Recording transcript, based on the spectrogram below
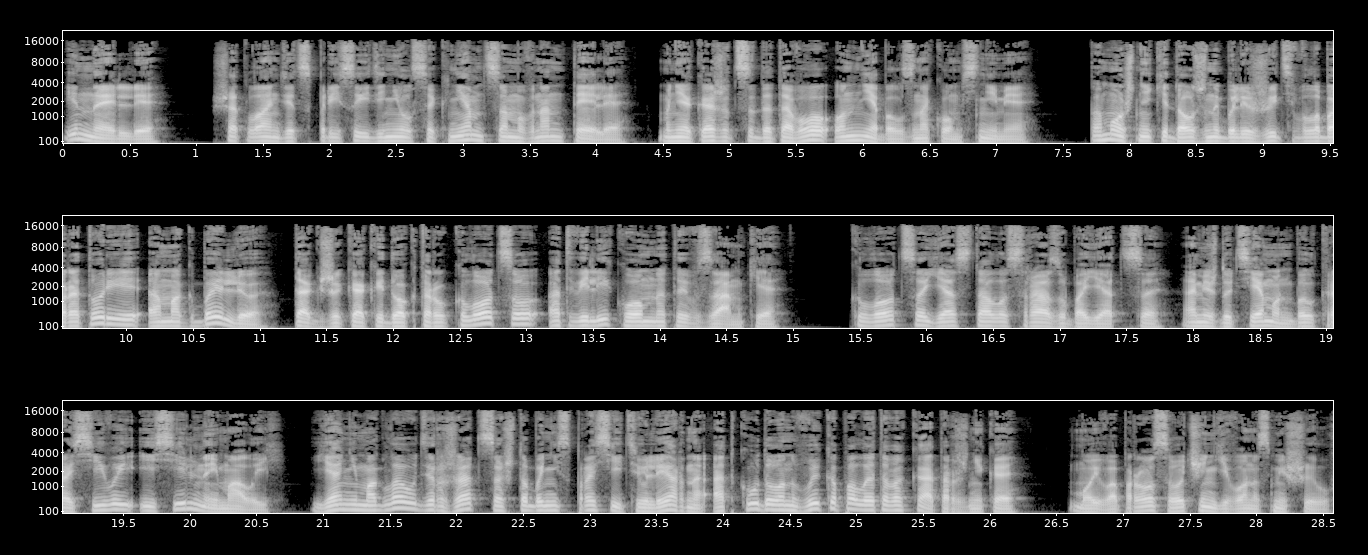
И Нелли, Шотландец присоединился к немцам в Нантеле. Мне кажется, до того он не был знаком с ними. Помощники должны были жить в лаборатории, а Макбеллю, так же как и доктору Клоцу, отвели комнаты в замке. Клоца я стала сразу бояться, а между тем он был красивый и сильный малый. Я не могла удержаться, чтобы не спросить у Лерна, откуда он выкопал этого каторжника. Мой вопрос очень его насмешил.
